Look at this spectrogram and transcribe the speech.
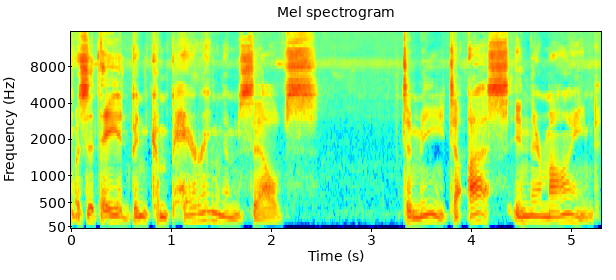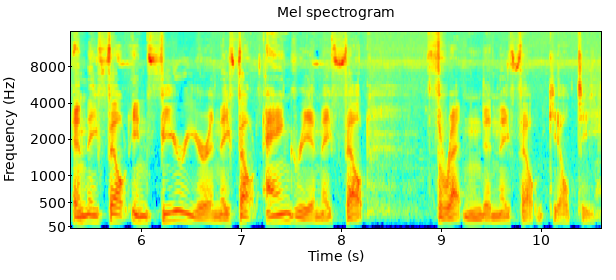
was that they had been comparing themselves to me, to us in their mind. And they felt inferior and they felt angry and they felt threatened and they felt guilty.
